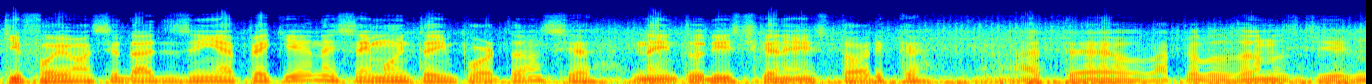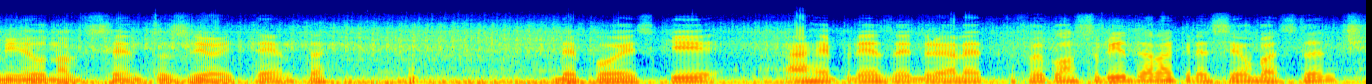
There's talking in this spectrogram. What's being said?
Que foi uma cidadezinha pequena e sem muita importância, nem turística nem histórica, até lá pelos anos de 1980. Depois que a represa hidroelétrica foi construída, ela cresceu bastante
